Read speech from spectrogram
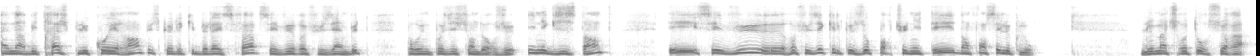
un arbitrage plus cohérent puisque l'équipe de l'ASFAR s'est vue refuser un but pour une position d'hors-jeu inexistante et s'est vu euh, refuser quelques opportunités d'enfoncer le clou. Le match retour sera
